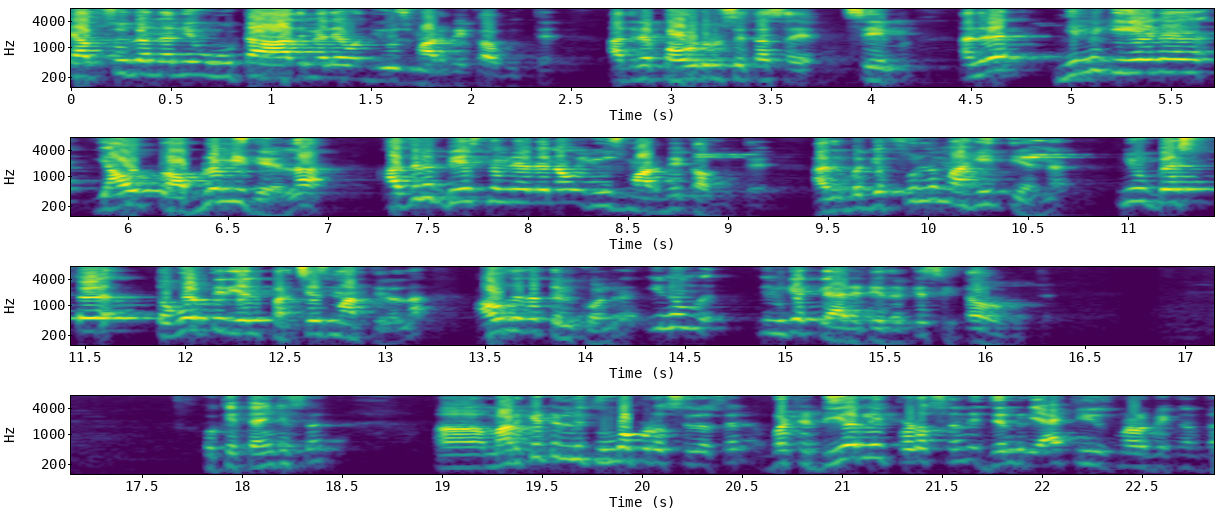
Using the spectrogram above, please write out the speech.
ಕ್ಯಾಪ್ಸೂಲ್ ಅನ್ನ ನೀವು ಊಟ ಆದ್ಮೇಲೆ ಒಂದು ಯೂಸ್ ಮಾಡ್ಬೇಕಾಗುತ್ತೆ. ಆದ್ರೆ ಪೌಡರ್ ಸಹಿತ ಸೇಮ್ ಅಂದ್ರೆ ನಿಮಗೆ ಏನ ಯಾವ ಪ್ರಾಬ್ಲಮ್ ಇದೆ ಅಲ್ಲ, ಅದ್ರ ಬೇಸ್ ಮೇಲೆ ನಾವು ಯೂಸ್ ಮಾಡ್ಬೇಕಾಗುತ್ತೆ. ಅದ್ರ ಬಗ್ಗೆ ಫುಲ್ ಮಾಹಿತಿಯನ್ನ ನೀವು ಬೆಸ್ಟ್ ತಗೊಳ್ತೀರಿ, ಎಲ್ಲಿ ಪರ್ಚೇಸ್ ಮಾಡ್ತೀರಲ್ಲ, ಅವ್ರ ತಿಳ್ಕೊಂಡ್ರೆ ಇನ್ನು ನಿಮ್ಗೆ ಕ್ಲಾರಿಟಿ ಅದಕ್ಕೆ ಸಿಗ್ತಾ ಹೋಗುತ್ತೆ. Okay thank you sir market ಅಲ್ಲಿ ತುಂಬಾ ಪ್ರಾಡಕ್ಟ್ಸ್ ಇದೆ ಸರ್ ಬಟ್ ಡಿಯರ್ಲಿ ಪ್ರಾಡಕ್ಟ್ಸ್ ಅಂದ್ರೆ ಜನರು ಯಾಕೆ ಯೂಸ್ ಮಾಡ್ಬೇಕಂತ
